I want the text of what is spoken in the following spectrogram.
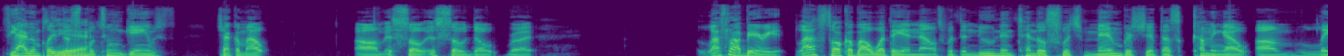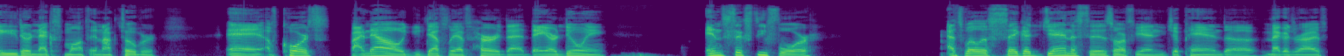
If you haven't played the Splatoon games, check them out. Um, it's so it's so dope, but let's not bury it. Let's talk about what they announced with the new Nintendo Switch membership that's coming out um later next month in October. And of course, by now you definitely have heard that they are doing N64 as well as Sega Genesis, or if you're in Japan, the Mega Drive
